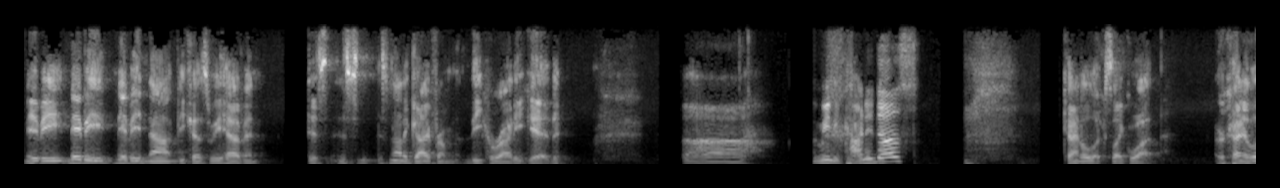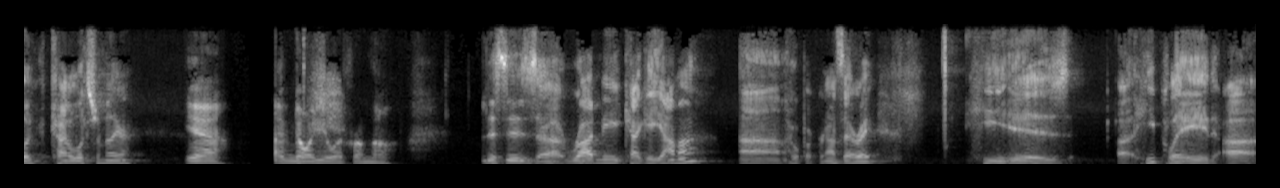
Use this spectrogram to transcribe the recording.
Maybe, maybe, maybe not because we haven't. It's it's it's not a guy from the Karate Kid. Uh, I mean, he kind of does. Kind of looks like what, or kind of look kind of looks familiar. Yeah, I have no idea what from though. This is uh, Rodney Kageyama. Uh, I hope I pronounced that right. He is uh, he played uh,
